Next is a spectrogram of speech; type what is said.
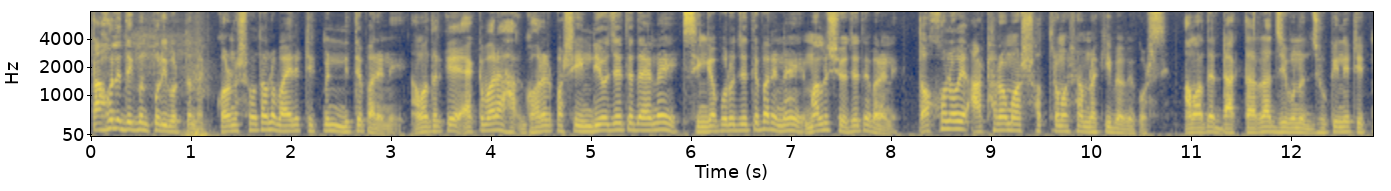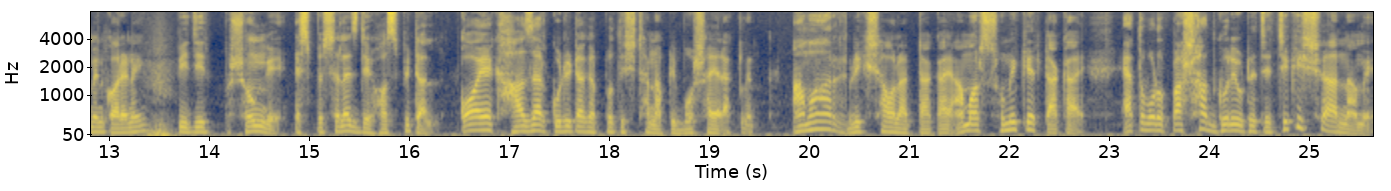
তাহলে দেখবেন পরিবর্তন হয়। করোনার সময় তো আমরা বাইরে ট্রিটমেন্ট নিতে পারিনি। আমাদেরকে একেবারে ঘরের পাশে ইন্ডিয়াও যেতে দেয় নাই, সিঙ্গাপুরও যেতে পারে নাই, মালয়েশিয়াও যেতে পারেনি তখন ওই আঠারো মাস, সতেরো মাস আমরা কীভাবে করছি? আমাদের ডাক্তাররা জীবনের ঝুঁকি নিয়ে ট্রিটমেন্ট করে নাই। পিজির সঙ্গে স্পেশালাইজড হসপিটাল কয়েক হাজার কোটি টাকার প্রতিষ্ঠান আপনি বসায় রাখলেন। আমার রিক্সাওয়ালার টাকায়, আমার শ্রমিকের টাকায় এত বড় প্রাসাদ গড়ে উঠেছে চিকিৎসার নামে।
